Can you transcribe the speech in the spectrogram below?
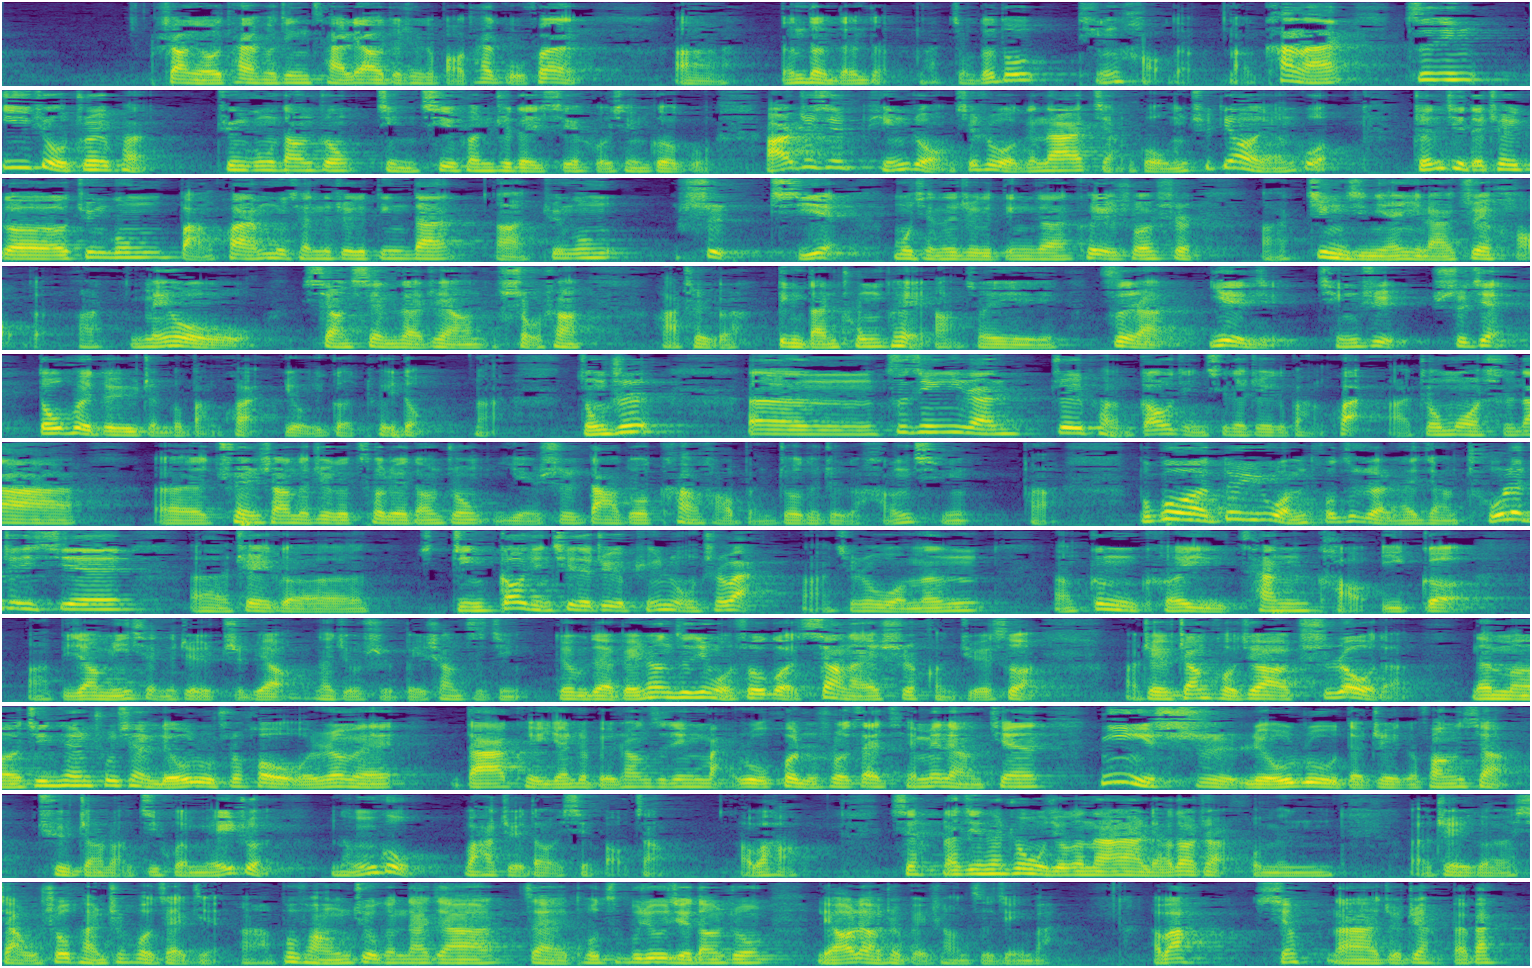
上游钛合金材料的这个宝泰股份啊，等等等等，那走的都挺好的。那看来资金依旧追捧军工当中景气分支的一些核心个股，而这些品种，其实我跟大家讲过，我们去调研过，整体的这个军工板块目前的这个订单啊，军工是企业目前的这个订单可以说是啊近几年以来最好的啊，没有像现在这样手上啊这个订单充沛啊，所以自然业绩、情绪、事件。都会对于整个板块有一个推动啊。总之，嗯，资金依然追捧高景气的这个板块啊。周末十大呃券商的这个策略当中，也是大多看好本周的这个行情啊。不过，对于我们投资者来讲，除了这些呃这个景高景气的这个品种之外啊，其实我们啊更可以参考一个啊比较明显的这个指标，那就是北上资金，对不对？北上资金我说过，向来是很角色啊，这个张口就要吃肉的。那么今天出现流入之后，我认为大家可以沿着北上资金买入，或者说在前面两天逆势流入的这个方向去找找机会，没准能够挖掘到一些宝藏，好不好？行，那今天中午就跟大家聊到这儿，我们呃这个下午收盘之后再见啊，不妨就跟大家在投资不纠结当中聊聊这北上资金吧，好吧？行，那就这样，拜拜。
